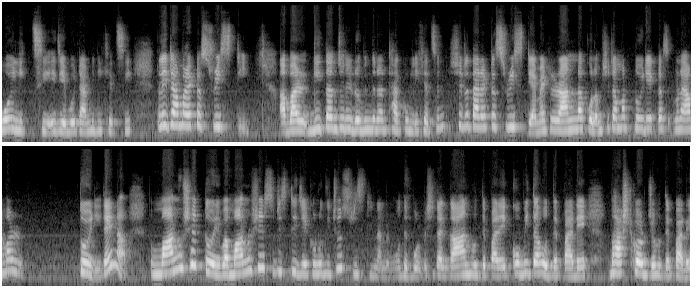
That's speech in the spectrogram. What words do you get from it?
বই লিখছি, এই যে বইটা আমি লিখেছি, তাহলে এটা আমার একটা সৃষ্টি। আবার গীতাঞ্জলি রবীন্দ্রনাথ ঠাকুর লিখেছেন, সেটা তার একটা সৃষ্টি। আমি একটা রান্না করলাম, সেটা আমার তৈরি একটা মানে আমার তৈরি, তাই না? তো মানুষের তৈরি বা মানুষের সৃষ্টি যে কোনো কিছু সৃষ্টি নামের মধ্যে পড়বে। সেটা গান হতে পারে, কবিতা হতে পারে, ভাস্কর্য হতে পারে।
